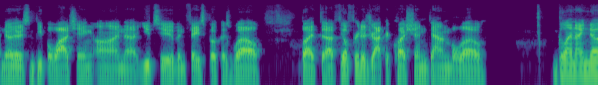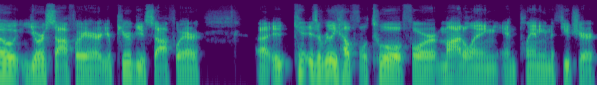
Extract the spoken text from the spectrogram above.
I know there's some people watching on uh, YouTube and Facebook as well, but uh, feel free to drop your question down below. Glenn, I know your software, your PeerView software, uh, is a really helpful tool for modeling and planning in the future.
